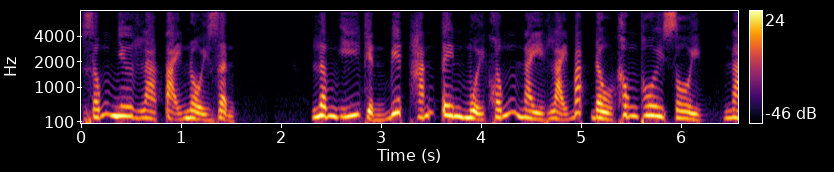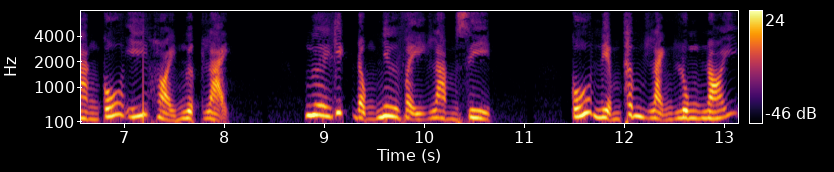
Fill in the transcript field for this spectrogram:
Giống như là tại nổi giận. Lâm Ý Thiển biết hắn tên mùi khống này lại bắt đầu không thôi rồi, nàng cố ý hỏi ngược lại. Ngươi kích động như vậy làm gì? Cố niệm thâm lạnh lùng nói.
